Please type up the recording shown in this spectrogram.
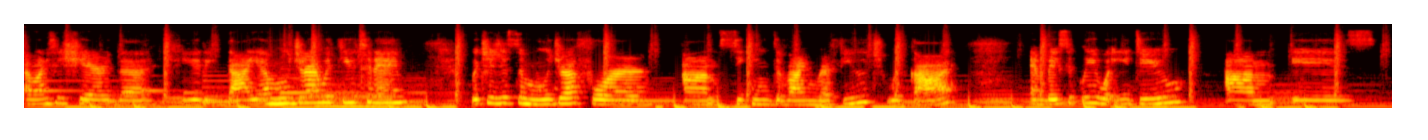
I wanted to share the Hridaya mudra with you today, which is just a mudra for um, seeking divine refuge with God. And basically, what you do um, is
